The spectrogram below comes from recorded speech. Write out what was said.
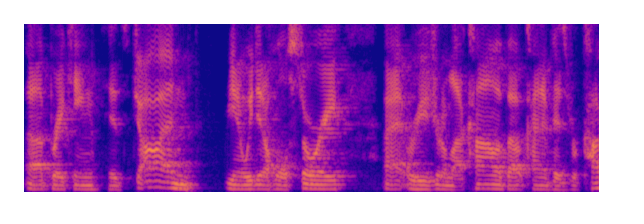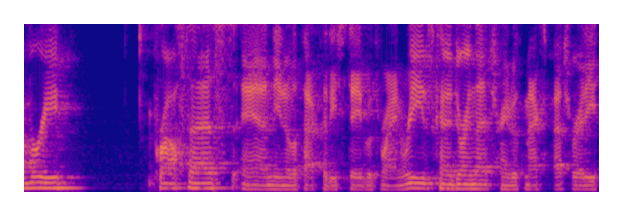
uh, breaking his jaw. And, you know, we did a whole story at reviewjournal.com about kind of his recovery process and, you know, the fact that he stayed with Ryan Reaves kind of during that, trained with Max Pacioretty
